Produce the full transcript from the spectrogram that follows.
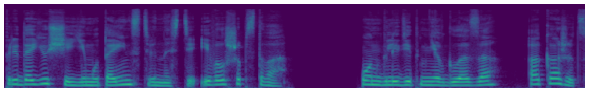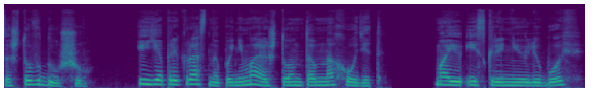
придающей ему таинственности и волшебства. Он глядит мне в глаза, а кажется, что в душу. И я прекрасно понимаю, что он там находит. Мою искреннюю любовь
